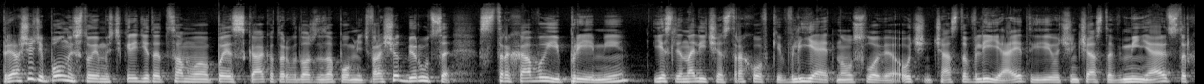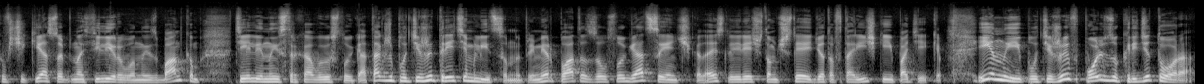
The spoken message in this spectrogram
При расчете полной стоимости кредита, это самого ПСК, который вы должны запомнить, в расчет берутся страховые премии, если наличие страховки влияет на условия, очень часто влияет и очень часто вменяют страховщики, особенно аффилированные с банком, те или иные страховые услуги. А также платежи третьим лицам, например, плата за услуги оценщика, да, если речь в том числе идет о вторичке и ипотеке. И иные платежи в пользу кредитора,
